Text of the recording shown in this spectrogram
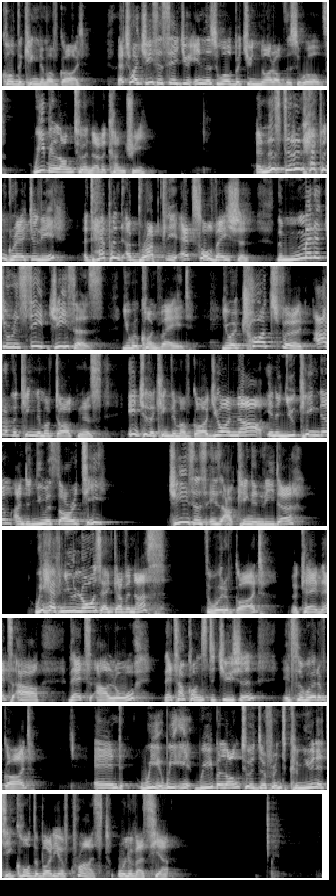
called the kingdom of God. That's why Jesus said, You're in this world, but you're not of this world. We belong to another country. And this didn't happen gradually. It happened abruptly at salvation. The minute you received Jesus, you were conveyed. You were transferred out of the kingdom of darkness into the kingdom of God. You are now in a new kingdom under new authority. Jesus is our king and leader. We have new laws that govern us. The word of God. Okay, that's our that's our law. That's our constitution. It's the word of God. And we, we, we belong to a different community called the body of Christ, all of us here.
